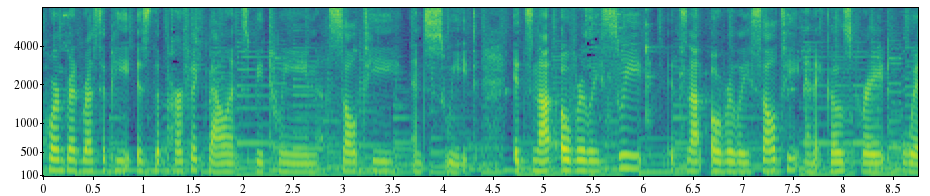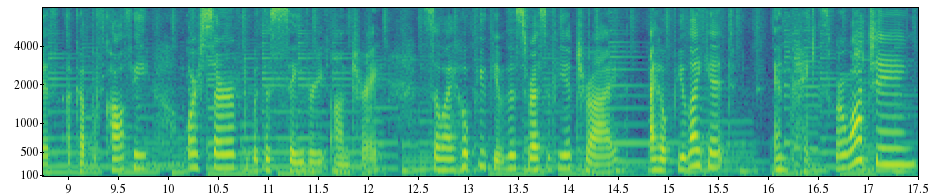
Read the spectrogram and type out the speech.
cornbread recipe is the perfect balance between salty and sweet. It's not overly sweet, it's not overly salty, and it goes great with a cup of coffee or served with a savory entree. So I hope you give this recipe a try. I hope you like it, and thanks for watching!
